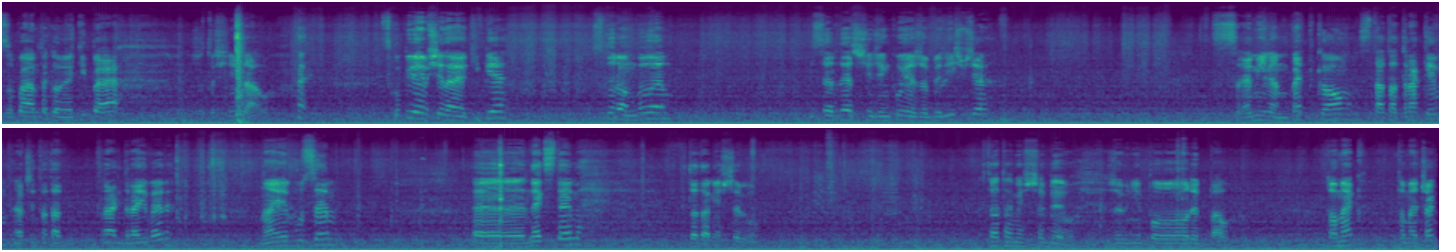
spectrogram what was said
złapałem taką ekipę, że to się nie dało. Skupiłem się na ekipie, z którą byłem i serdecznie dziękuję, że byliście. Z Emilem Betką, z Tata Trackiem, znaczy Tata Track Driver, Najebusem, e, Nextem. Kto tam jeszcze był? Kto tam jeszcze był, żeby nie porypał? Tomek, Tomeczek.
